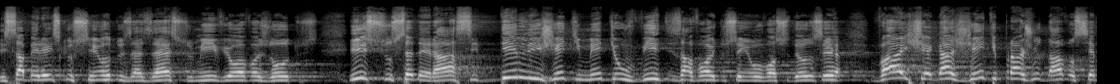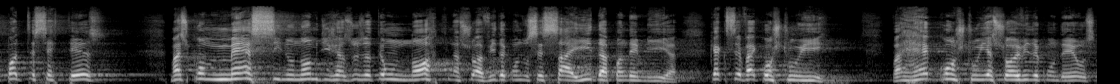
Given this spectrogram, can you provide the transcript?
E sabereis que o Senhor dos exércitos me enviou a vós outros. Isso sucederá se diligentemente ouvirdes a voz do Senhor vosso Deus. Ou seja, vai chegar gente para ajudar você, pode ter certeza. Mas comece no nome de Jesus a ter um norte na sua vida quando você sair da pandemia. O que é que você vai construir? Vai reconstruir a sua vida com Deus,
